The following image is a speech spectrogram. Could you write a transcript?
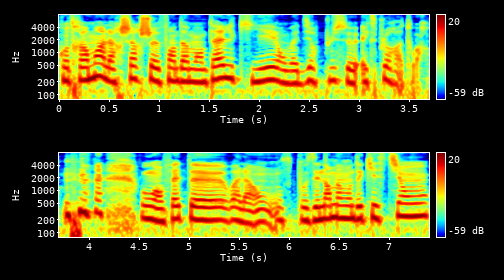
contrairement à la recherche fondamentale qui est, on va dire, plus euh, exploratoire. Où en fait, euh, voilà, on, se pose énormément de questions,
